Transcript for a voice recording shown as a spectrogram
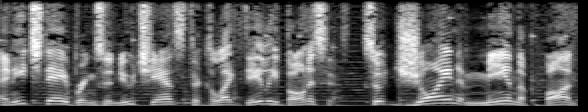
and each day brings a new chance to collect daily bonuses. So join me in the fun.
